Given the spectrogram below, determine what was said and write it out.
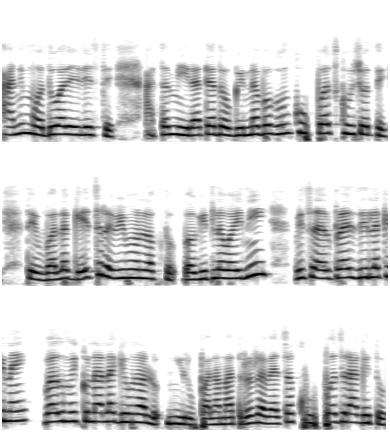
आणि मधू आलेली असते. आता मीरा त्या दोघींना बघून खूपच खुश होते. तेव्हा लगेच रवी म्हणू लागतो बघितलं वहिनी मी सरप्राईज दिलं की नाही? बघ मी कुणाला घेऊन आलो? निरू रूपाला मात्र रव्याचा खूपच राग येतो.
